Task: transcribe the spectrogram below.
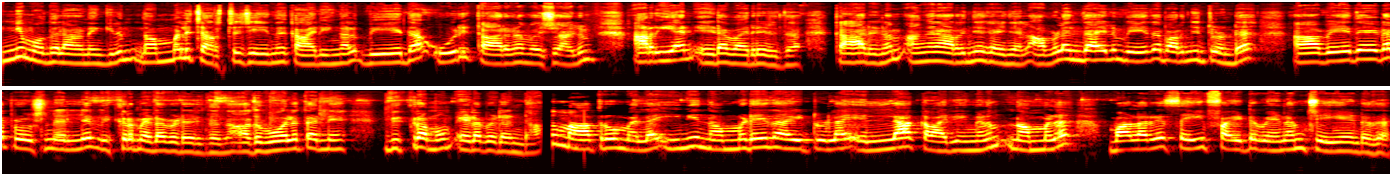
ഇനി മുതലാണെങ്കിലും നമ്മൾ ചർച്ച ചെയ്യുന്ന കാര്യങ്ങൾ വേദ ഒരു കാരണവശാലും അറിയാൻ ഇടവരരുത്. കാരണം അങ്ങനെ അറിഞ്ഞു കഴിഞ്ഞാൽ അവൾ എന്തായാലും വേദ പറഞ്ഞിട്ടുണ്ട്. വേദയുടെ പ്രൊഫഷണലിൽ വിക്രം ഇടപെടരുതെന്ന്. അതുപോലെ തന്നെ വിക്രമും ഇടപെടണ്ട. മാത്രവുമല്ല ഇനി നമ്മുടേതായിട്ടുള്ള എല്ലാ കാര്യങ്ങളും നമ്മൾ വളരെ സേഫായിട്ട് വേണം ചെയ്യേണ്ടത്.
